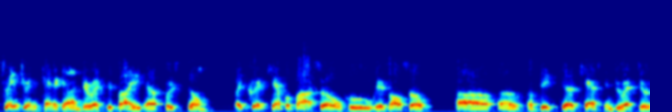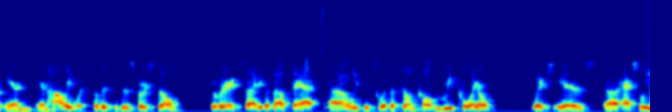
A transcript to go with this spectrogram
Stranger in the Pentagon, directed by uh, first film by Craig Campobasso, who is also uh, a, a big uh, casting director in in Hollywood. So this is his first film. We're very excited about that. Uh, we, it's with a film called Recoil, which is uh, actually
